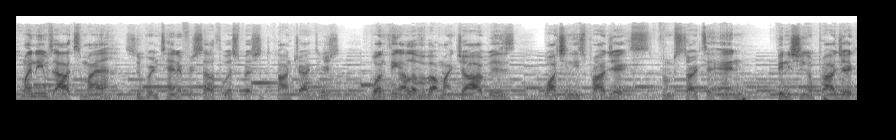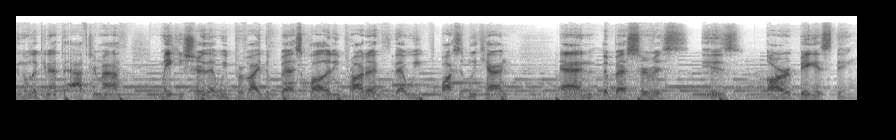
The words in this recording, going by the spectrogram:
my name is Alex Amaya, Superintendent for Southwest Specialty Contractors. One thing I love about my job is watching these projects from start to end, finishing a project and looking at the aftermath, making sure that we provide the best quality product that we possibly can, and the best service is our biggest thing.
